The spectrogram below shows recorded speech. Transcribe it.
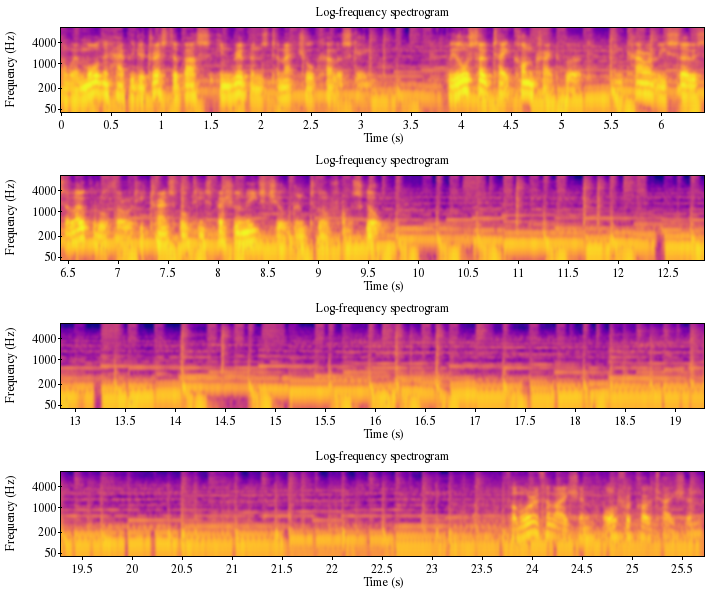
and we're more than happy to dress the bus in ribbons to match your colour scheme. We also take contract work and currently service the local authority transporting special needs children to and from school. For more information or for a quotation,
